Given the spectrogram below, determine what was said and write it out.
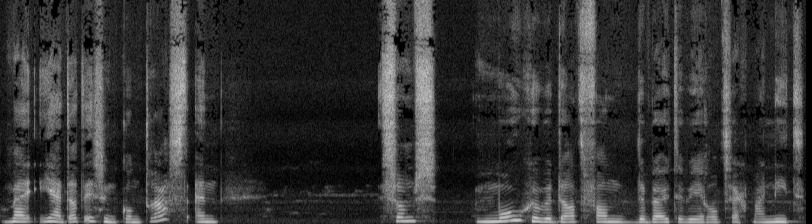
Maar ja, dat is een contrast. En soms mogen we dat van de buitenwereld, zeg maar, niet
